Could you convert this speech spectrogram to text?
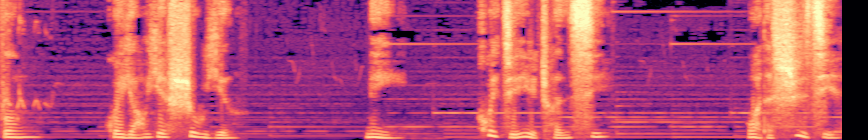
风会摇曳树影，你会给予晨曦，我的世界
